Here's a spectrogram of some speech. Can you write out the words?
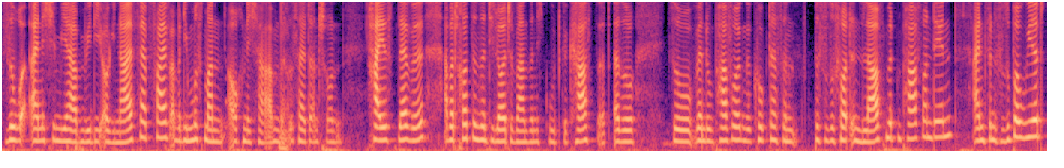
so eine Chemie haben wie die Original Fab Five, aber die muss man auch nicht haben. Das Ja. ist halt dann schon highest level. Aber trotzdem sind die Leute wahnsinnig gut gecastet. Also so, wenn du ein paar Folgen geguckt hast, dann bist du sofort in Love mit ein paar von denen. Einen findest du super weird,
